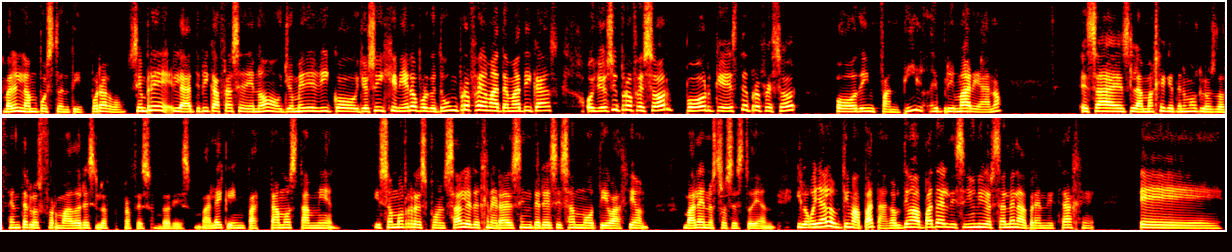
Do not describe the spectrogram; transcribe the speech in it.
¿vale? La han puesto en ti por algo. Siempre la típica frase de no, yo me dedico, yo soy ingeniero porque tuve un profe de matemáticas, o yo soy profesor porque este profesor, o de infantil, o de primaria, ¿no? Esa es la magia que tenemos los docentes, los formadores y los profesores, ¿vale? Que impactamos también y somos responsables de generar ese interés y esa motivación, ¿vale? En nuestros estudiantes. Y luego ya la última pata, la última pata del diseño universal del aprendizaje. Eh,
